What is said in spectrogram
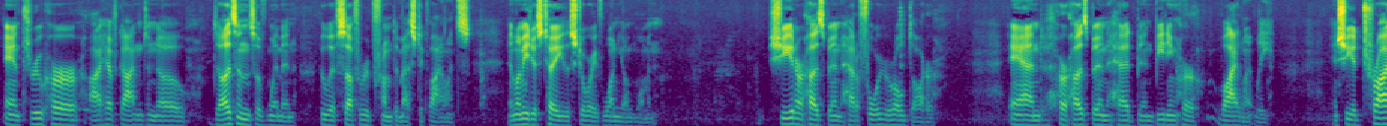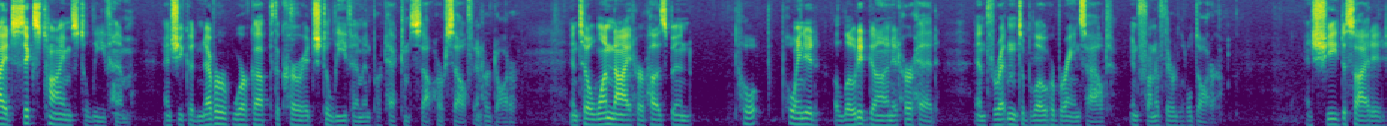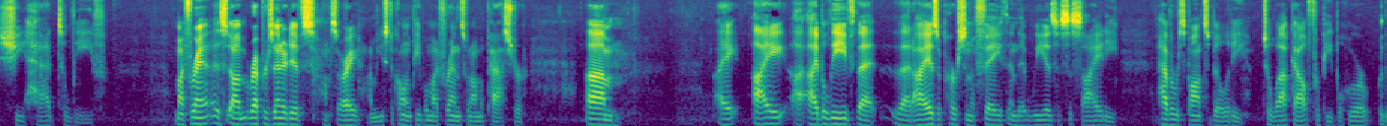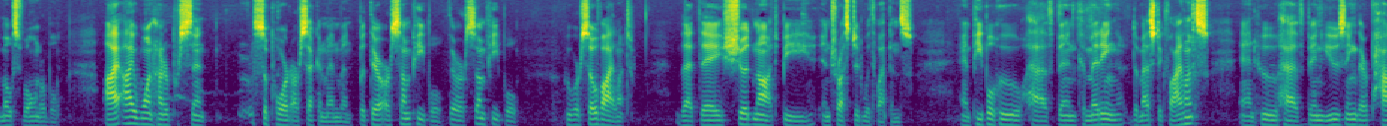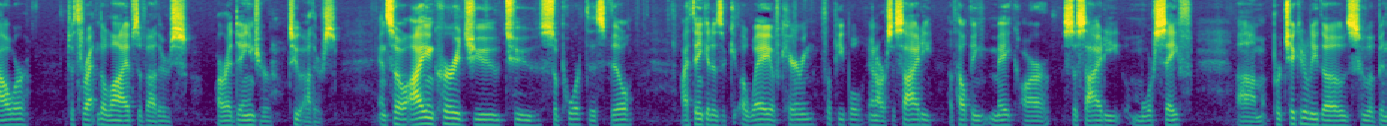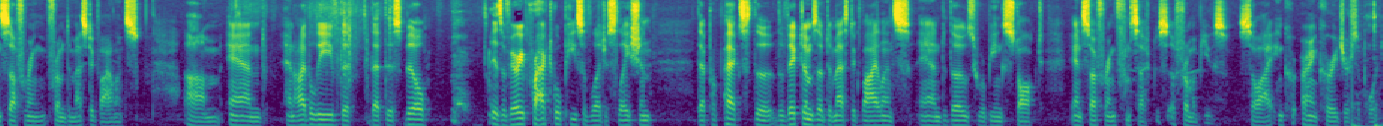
And through her, I have gotten to know dozens of women who have suffered from domestic violence. And let me just tell you the story of one young woman. She and her husband had a four year old daughter, and her husband had been beating her violently. And she had tried six times to leave him, and she could never work up the courage to leave him and protect himself, herself and her daughter until one night her husband po- pointed a loaded gun at her head and threatened to blow her brains out in front of their little daughter. And she decided she had to leave. My friends, um, representatives, I'm sorry, I'm used to calling people my friends when I'm a pastor. Um, I, I, I believe that, that I, as a person of faith, and that we as a society have a responsibility to look out for people who are, the most vulnerable. I, I 100% support our Second Amendment, but there are some people, there are some people who are so violent that they should not be entrusted with weapons. And people who have been committing domestic violence and who have been using their power to threaten the lives of others are a danger to others. And so I encourage you to support this bill. I think it is a, a, way of caring for people in our society, of helping make our society more safe, um, particularly those who have been suffering from domestic violence. Um, and, and I believe that, that this bill is a very practical piece of legislation that protects the, the victims of domestic violence and those who are being stalked and suffering from, from abuse. So I, enc- I encourage your support.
